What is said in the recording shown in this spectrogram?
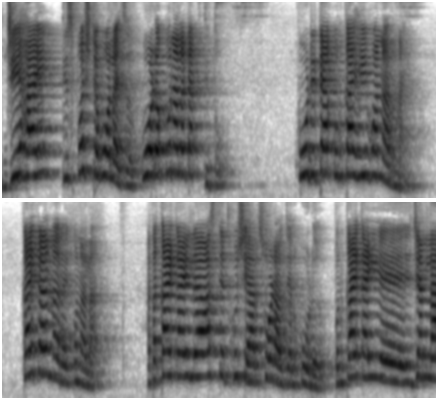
जी आहे ती स्पष्ट बोलायचं. कोड कोणाला टाकते तो? कोडी टाकून काही होणार नाही. काय कळणार आहे कोणाला? आता काय काय असतात हुशार सोडाव त्याला कोड. पण काय काय ज्यांना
